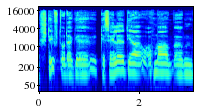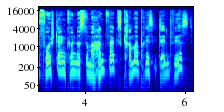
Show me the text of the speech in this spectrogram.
Stift oder Ge Geselle dir auch mal ähm, vorstellen können, dass du mal Handwerkskammerpräsident wirst?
